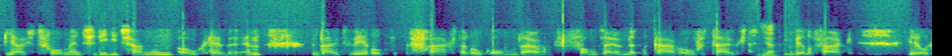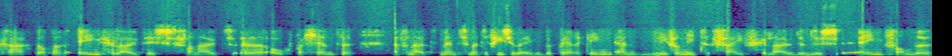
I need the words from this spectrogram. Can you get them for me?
juist voor mensen die iets aan hun oog hebben. En de buitenwereld vraagt daar ook om, daarvan zijn we met elkaar overtuigd. Ja. We willen vaak heel graag dat er één geluid is vanuit uh, oogpatiënten en vanuit mensen met een visuele beperking en liever niet vijf geluiden. Dus een van de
